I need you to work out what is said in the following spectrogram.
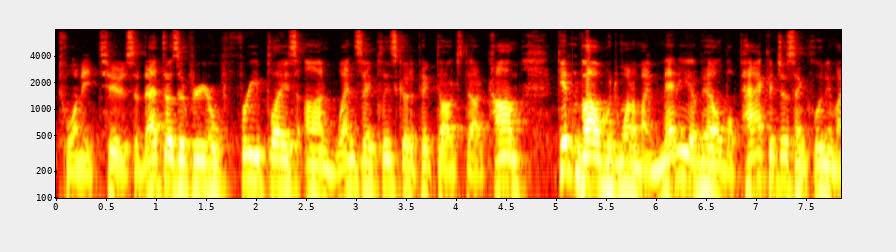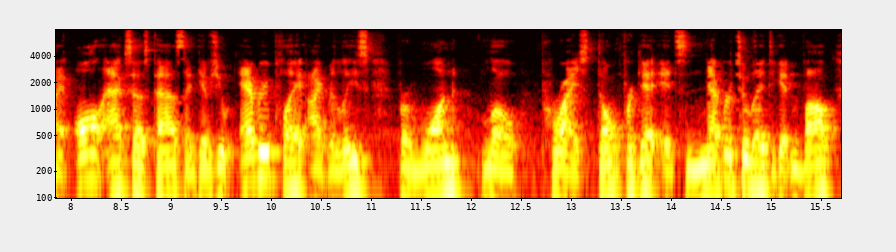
22. So that does it for your free plays on Wednesday. Please go to pickdawgz.com. Get involved with one of my many available packages, including my all access pass that gives you every play I release for one low price. Don't forget, it's never too late to get involved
